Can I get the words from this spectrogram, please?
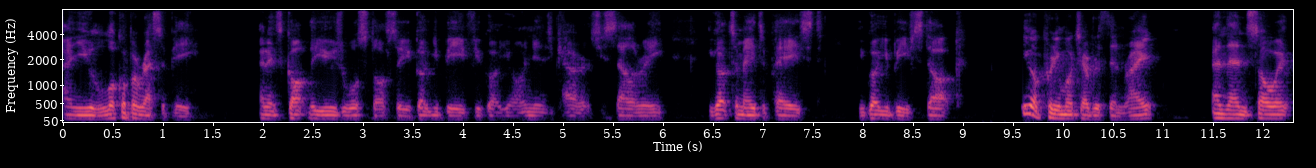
and you look up a recipe, and it's got the usual stuff. So you've got your beef, you've got your onions, your carrots, your celery, you got tomato paste, you've got your beef stock, you got pretty much everything, right? And then so it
